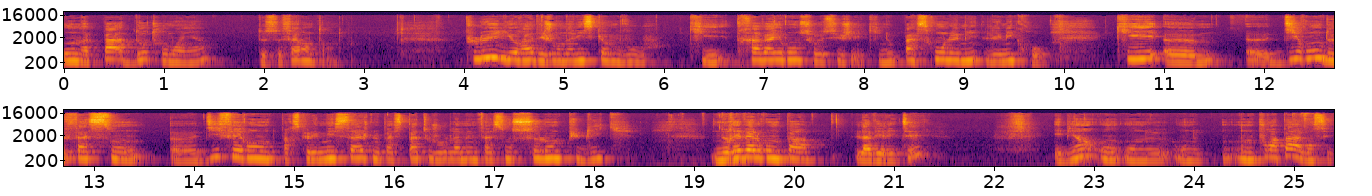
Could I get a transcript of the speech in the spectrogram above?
on n'a pas d'autre moyen de se faire entendre. Plus il y aura des journalistes comme vous qui travailleront sur le sujet, qui nous passeront les micros, qui euh, euh, diront de façon euh, différente, parce que les messages ne passent pas toujours de la même façon selon le public, ne révéleront pas la vérité, eh bien, on ne pourra pas avancer.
